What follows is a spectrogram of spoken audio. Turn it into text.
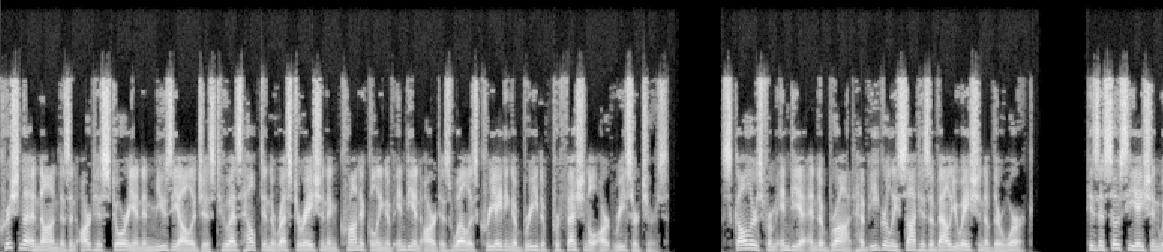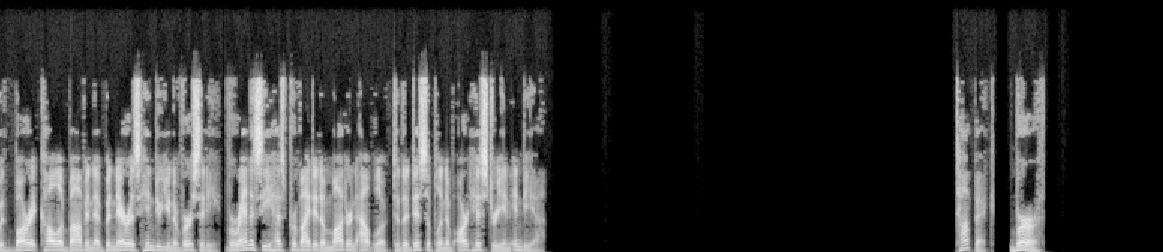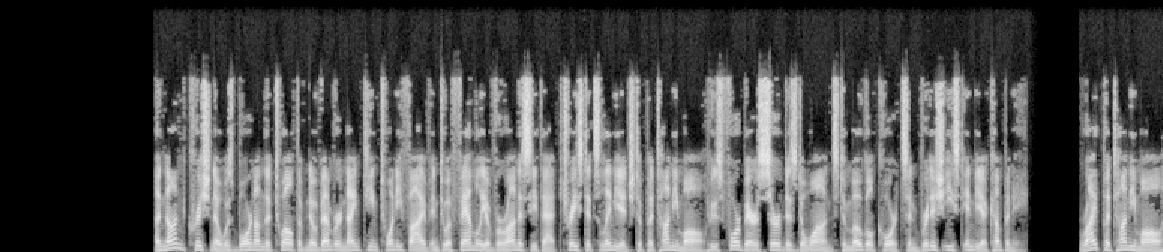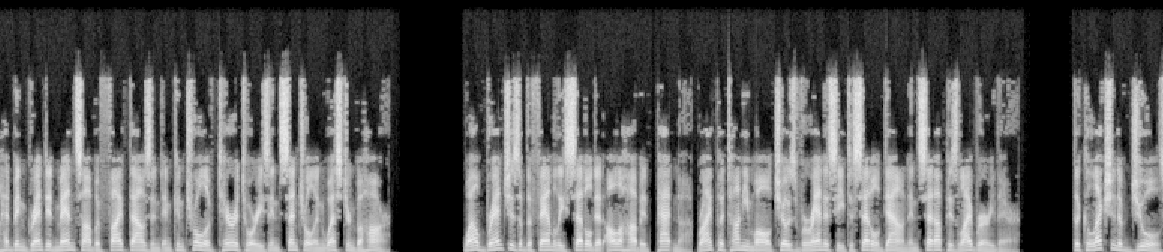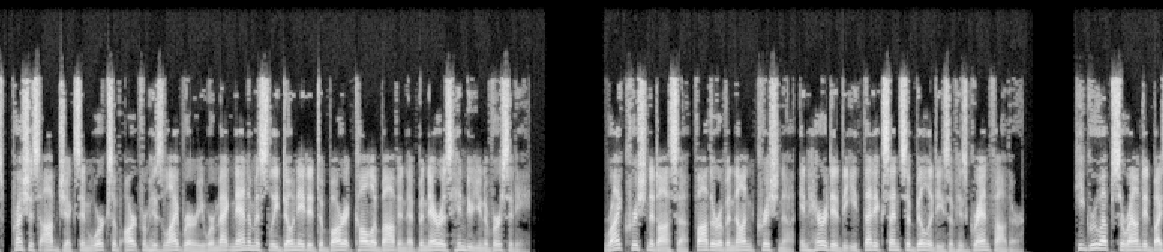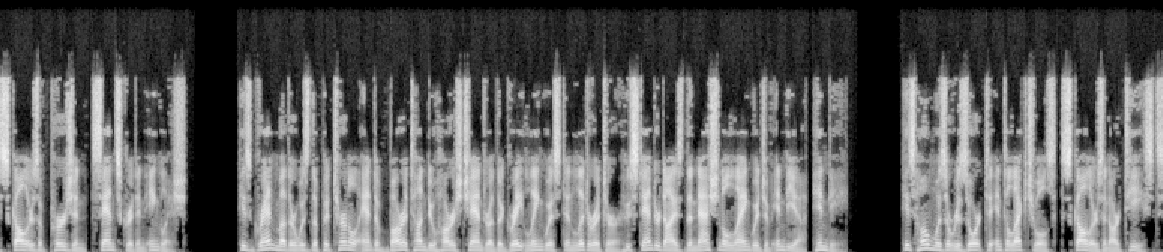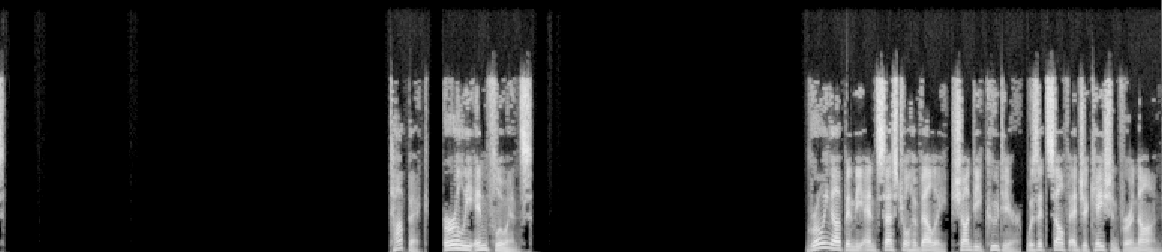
Krishna Anand is an art historian and museologist who has helped in the restoration and chronicling of Indian art as well as creating a breed of professional art researchers. Scholars from India and abroad have eagerly sought his evaluation of their work. His association with Bharat Kala Bhavan at Banaras Hindu University, Varanasi has provided a modern outlook to the discipline of art history in India. Birth Anand Krishna was born on 12 November 1925 into a family of Varanasi that traced its lineage to Patani Mal whose forebears served as Diwans to Mughal courts and British East India Company. Rai Patani Mal had been granted Mansab of 5,000 and control of territories in central and western Bihar. While branches of the family settled at Allahabad, Patna, Rai Patani Mal chose Varanasi to settle down and set up his library there. The collection of jewels, precious objects and works of art from his library were magnanimously donated to Bharat Kala Bhavan at Banaras Hindu University. Rai Krishnadasa, father of Anand Krishna, inherited the aesthetic sensibilities of his grandfather. He grew up surrounded by scholars of Persian, Sanskrit and English. His grandmother was the paternal aunt of Bharatendu Harishchandra the great linguist and literator who standardized the national language of India, Hindi. His home was a resort to intellectuals, scholars and artistes. Early influence Growing up in the ancestral Haveli, Shanti Kutir, was itself education for Anand.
